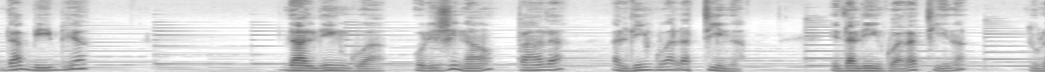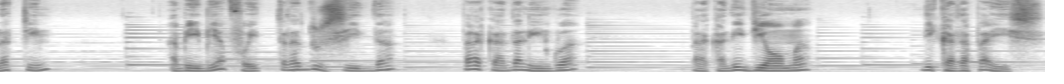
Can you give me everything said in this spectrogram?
da Bíblia da língua original para a língua latina. E da língua latina, do latim, a Bíblia foi traduzida para cada língua, para cada idioma de cada país.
